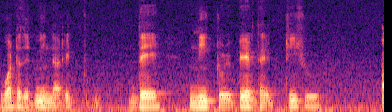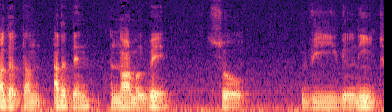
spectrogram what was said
what does it mean that it they need to repair their tissue other than other than a normal way? So we will need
